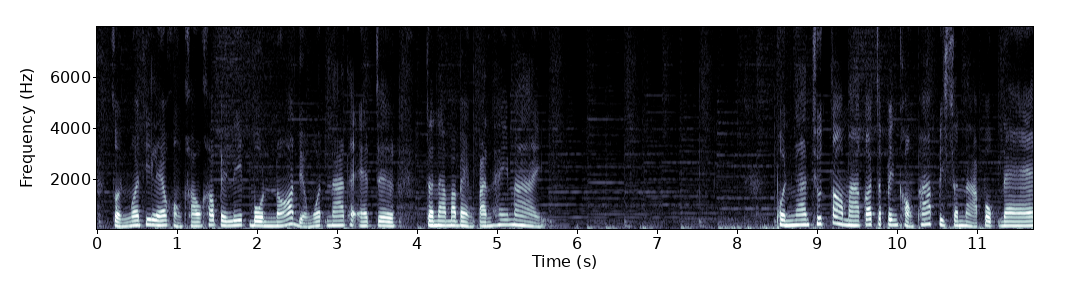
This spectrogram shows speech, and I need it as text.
ๆ ส่วนงวดที่แล้วของเขาเข้าไปเลขบนเนาะ เดี๋ยวงวดหน้าถ้าแอดเจอ จะนำมาแบ่งปันให้ใหม่ ผลงานชุดต่อมาก็จะเป็นของภาพปริศนาปกแดง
